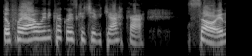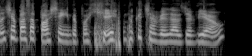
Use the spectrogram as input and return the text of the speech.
Então foi a única coisa que eu tive que arcar. Só, eu não tinha passaporte ainda porque eu nunca tinha viajado de avião.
